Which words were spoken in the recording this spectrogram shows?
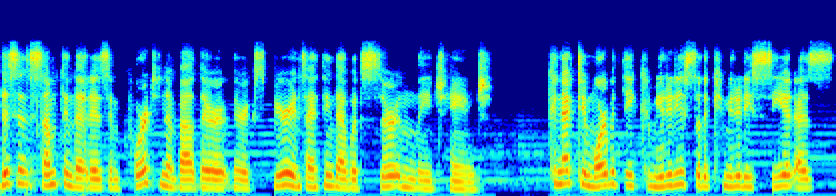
this is something that is important about their their experience i think that would certainly change. Connecting more with the community so the community see it as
